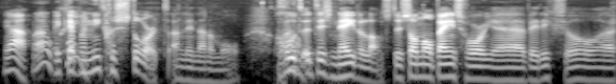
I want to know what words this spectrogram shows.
Ja, Ah, ik heb me niet gestoord aan Linda de Mol. Goed, Wauw. het is Nederlands, dus dan opeens hoor je, weet ik veel, eh,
